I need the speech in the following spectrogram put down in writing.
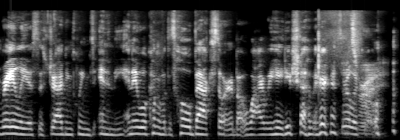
Raeleus is this DragunQween's enemy, and it will come up with this whole backstory about why we hate each other. It's really That's cool. right.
